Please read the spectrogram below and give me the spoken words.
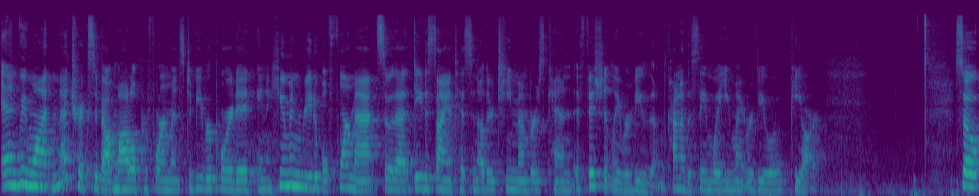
And we want metrics about model performance to be reported in a human readable format so that data scientists and other team members can efficiently review them, kind of the same way you might review a PR. So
